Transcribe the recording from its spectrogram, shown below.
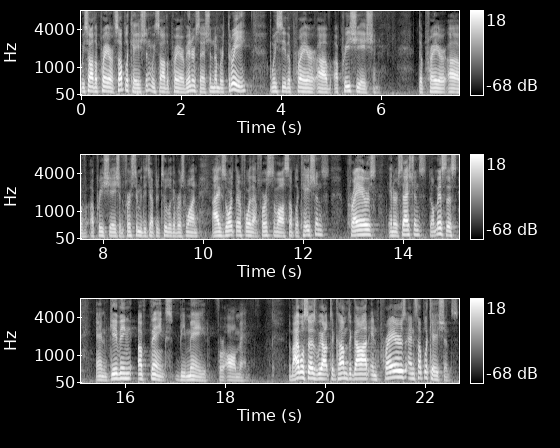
We saw the prayer of supplication. We saw the prayer of intercession. Number three, we see the prayer of appreciation. The prayer of appreciation. 1 Timothy chapter 2, look at verse 1. I exhort, therefore, that first of all, supplications, prayers, intercessions, don't miss this, and giving of thanks be made for all men. The Bible says we ought to come to God in prayers and supplications.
